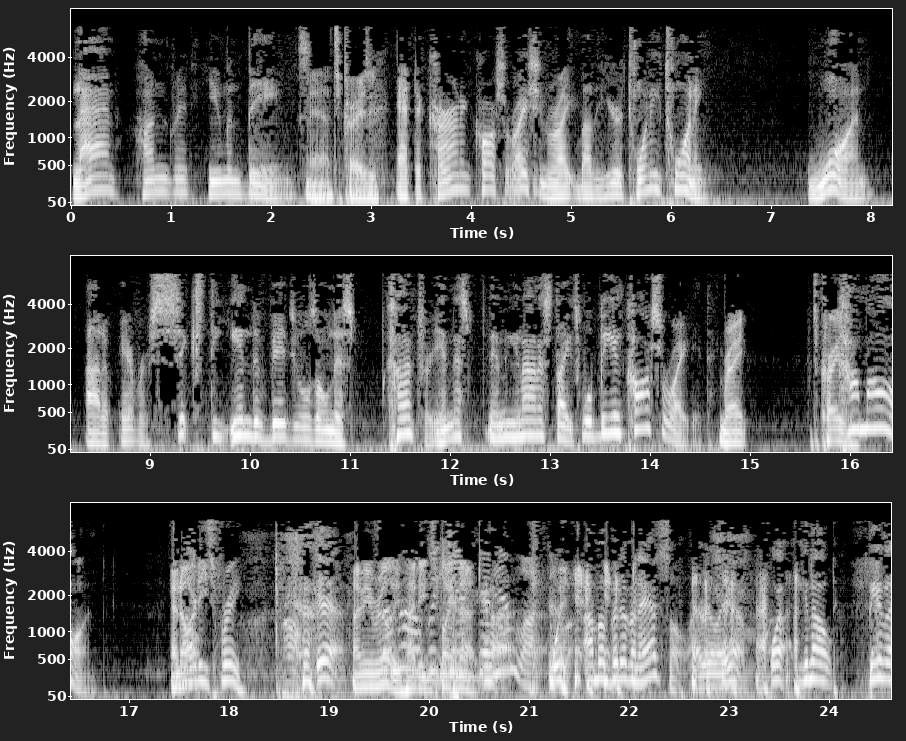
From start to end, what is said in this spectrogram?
900 human beings. Yeah, it's crazy. At the current incarceration rate by the year 2020, one out of every 60 individuals on this country, in this in the United States, will be incarcerated. Right. It's crazy. Come on. And You know- Artie's free. Yeah. I mean, really, how do you explain that? Get him locked Well. I'm a bit of an asshole. I really am. Well, you know, being an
